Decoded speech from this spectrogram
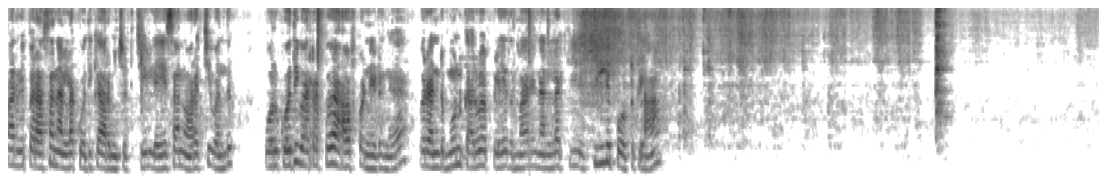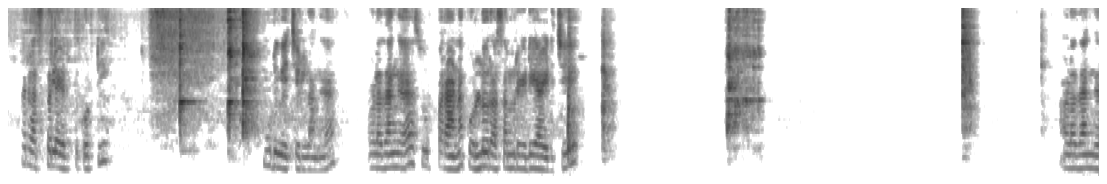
பாருங்கள் இப்போ ரசம் நல்லா கொதிக்க ஆரம்பிச்சிடுச்சு. லேசாக நுரைச்சி வந்து ஒரு கொதி வர்றப்போ ஆஃப் பண்ணிவிடுங்க ஒரு ரெண்டு மூணு கருவேப்பிலையே இது மாதிரி நல்லா கி கிள்ளி போட்டுக்கலாம். ரசத்தில் எடுத்து கொட்டி மூடி வச்சிடலாங்க. அவ்வளோதாங்க. சூப்பரான கொள்ளு ரசம் ரெடி ஆயிடுச்சு. அவ்வளோதாங்க.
